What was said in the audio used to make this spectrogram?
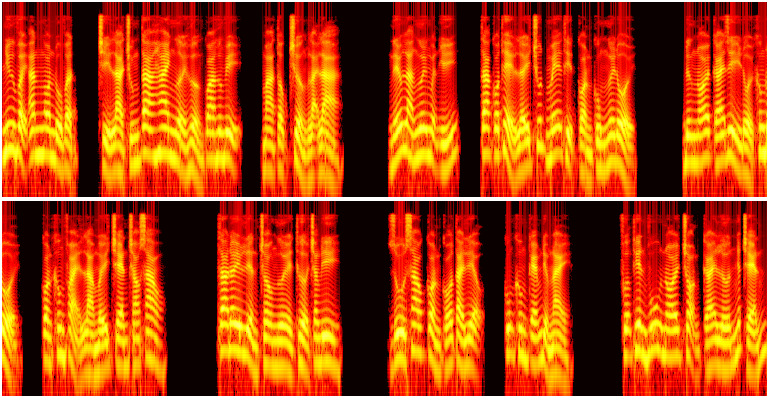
Như vậy ăn ngon đồ vật, chỉ là chúng ta hai người hưởng qua hương vị, mà tộc trưởng lại là. Nếu là ngươi nguyện ý, ta có thể lấy chút mễ thịt còn cùng ngươi đổi. Đừng nói cái gì đổi không đổi, còn không phải là mấy chén cháo sao. Ta đây liền cho người thừa trang đi. Dù sao còn có tài liệu, cũng không kém điểm này. Phượng Thiên Vũ nói chọn cái lớn nhất chén.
